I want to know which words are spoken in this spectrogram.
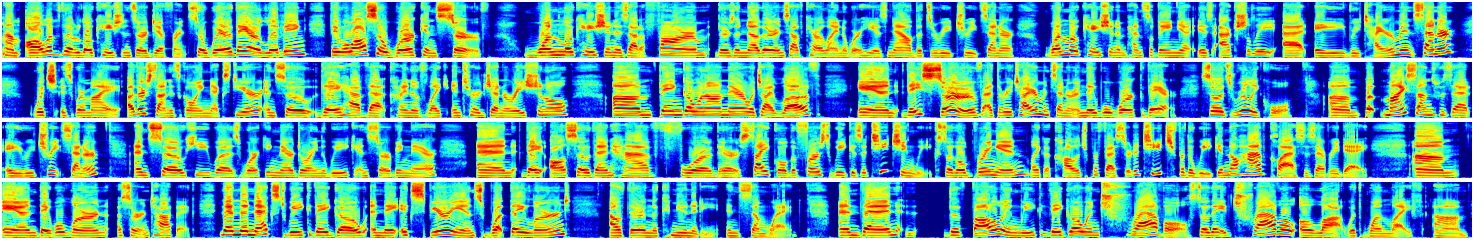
Um, all of the locations are different. So, where they are living, they will also work and serve. One location is at a farm. There's another in South Carolina where he is now that's a retreat center. One location in Pennsylvania is actually at a retirement center which is where my other son is going next year. And so they have that kind of like intergenerational um, thing going on there, which I love. And they serve at the retirement center and they will work there. So it's really cool. Um, but my son's was at a retreat center. And so he was working there during the week and serving there. And they also then have for their cycle, the first week is a teaching week. So they'll bring in like a college professor to teach for the week and they'll have classes every day. Um, and they will learn a certain topic. Then the next week, they go and they experience what they learned out there in the community in some way. And then the following week, they go and travel. So they travel a lot with One Life. Um,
